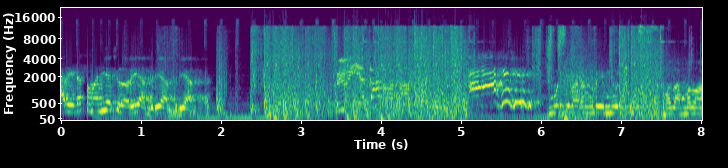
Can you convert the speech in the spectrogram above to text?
আরে এটা তোমার ইয়ে ছিল রিয়াদ রিয়াদ রিয়াদ। মুরগি মানে মুরগি মুরগি। মজা মজা।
